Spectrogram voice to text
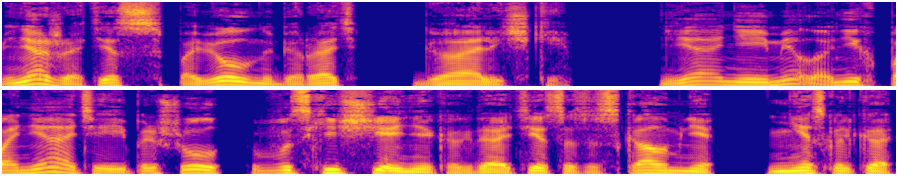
Меня же отец повел набирать галечки. Я не имел о них понятия и пришел в восхищение, когда отец отыскал мне несколько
